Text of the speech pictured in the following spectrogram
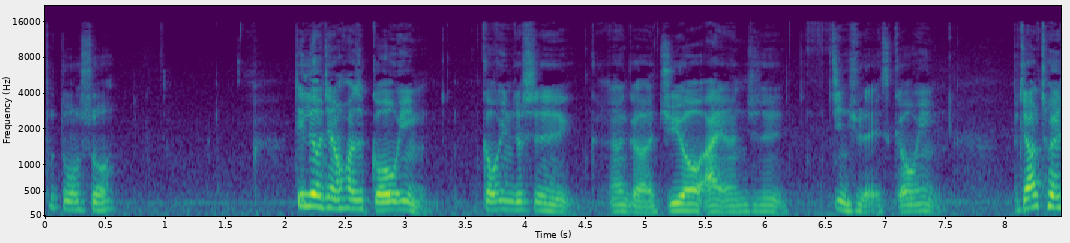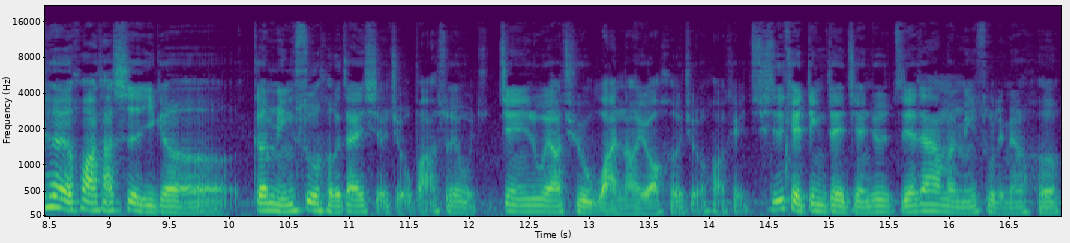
不多说。第六间的话是 Go In，Go In 就是那个 G O I N，就是进去的意思。Go In 比较推推的话，它是一个跟民宿合在一起的酒吧，所以我建议如果要去玩然后又要喝酒的话，可以其实可以订这间，就是直接在他们民宿里面喝。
